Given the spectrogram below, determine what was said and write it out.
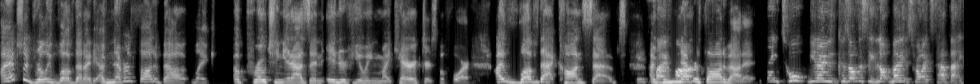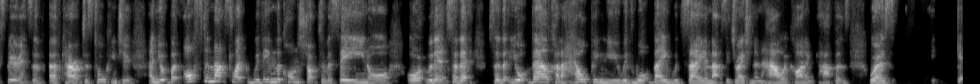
I actually really love that idea. I've never thought about like approaching it as an interviewing my characters before. I love that concept. It's i've so never thought about it. they talk you know because obviously lot most writers have that experience of, of characters talking to you and you're but often that's like within the construct of a scene or or within so that so that you're they're kind of helping you with what they would say in that situation and how it kind of happens. Whereas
